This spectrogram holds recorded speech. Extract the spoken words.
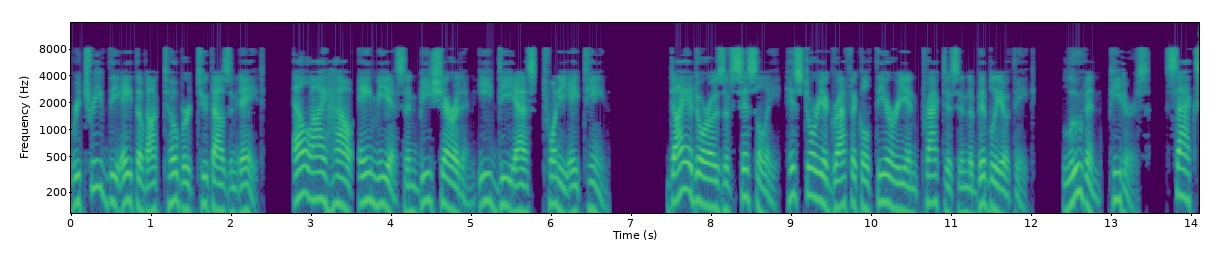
Retrieved 8 October 2008. L. I. Hau, A. Meeus and B. Sheridan eds. 2018. Diodoros of Sicily, Historiographical Theory and Practice in the Bibliothèque. Leuven, Peeters. Sacks,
